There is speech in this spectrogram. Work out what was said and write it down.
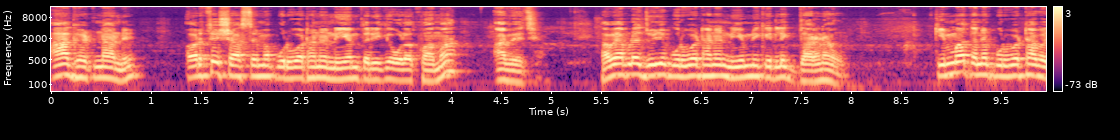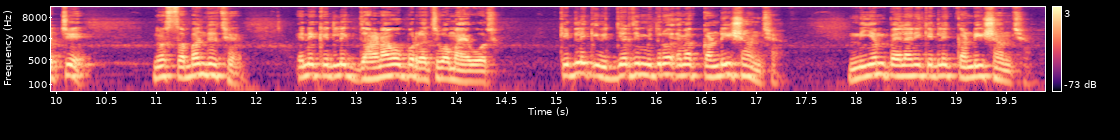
આ ઘટનાને અર્થશાસ્ત્રમાં પુરવઠાના નિયમ તરીકે ઓળખવામાં આવે છે. હવે આપણે જોઈએ પુરવઠાના નિયમની કેટલીક ધારણાઓ. કિંમત અને પુરવઠા વચ્ચેનો સંબંધ છે, એની કેટલીક ધારણાઓ પર રચવામાં આવ્યો છે. કેટલીક વિદ્યાર્થી મિત્રો, એમાં કન્ડિશન છે. નિયમ પહેલાંની કેટલીક કન્ડિશન છે.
